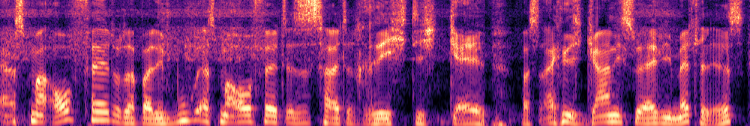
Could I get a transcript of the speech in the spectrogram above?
erstmal auffällt oder bei dem Buch erstmal auffällt, ist es halt richtig gelb, was eigentlich gar nicht so Heavy Metal ist.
